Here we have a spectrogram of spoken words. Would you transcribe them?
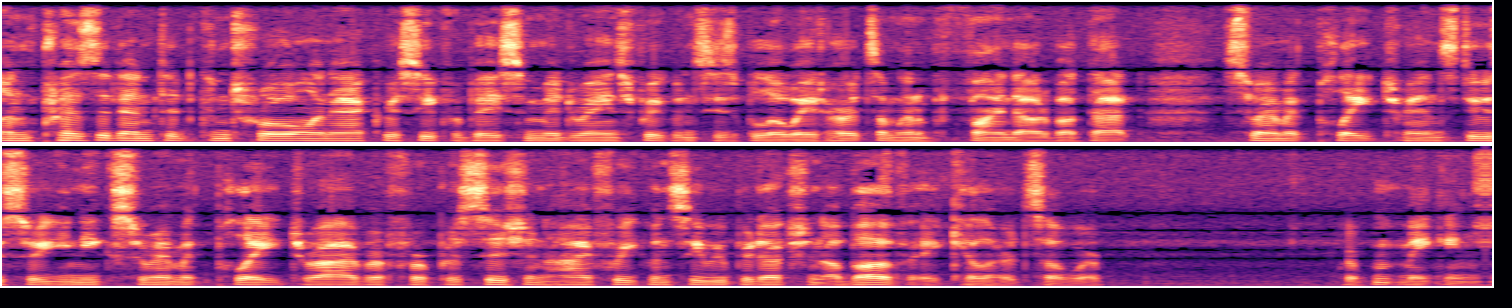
unprecedented control and accuracy for bass and mid-range frequencies below 8 hertz. I'm going to find out about that. Ceramic plate transducer, unique ceramic plate driver for precision high frequency reproduction above 8 kilohertz. So we're we're making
